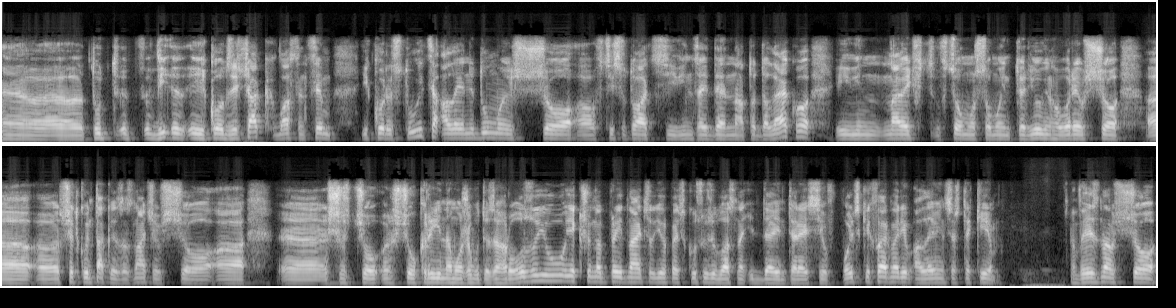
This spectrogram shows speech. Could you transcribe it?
Е, Тут і Колодзичак власне цим і користується, але я не думаю, що е, в цій ситуації він зайде надто далеко, і він навіть в, цьому своєму інтерв'ю він говорив, що е, е, швидко він так і зазначив, що, е, е, що, що, що Україна може бути загрозою, якщо не приєднається до Європейського Союзу, власне, і для інтересів польських фермерів, але він все ж таки. Визнав, що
